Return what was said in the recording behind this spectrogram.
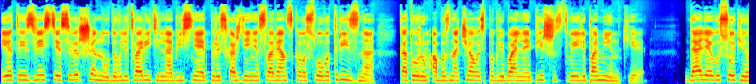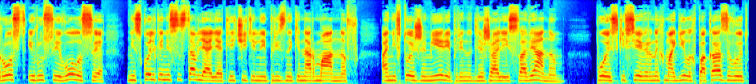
и это известие совершенно удовлетворительно объясняет происхождение славянского слова «тризна», которым обозначалось погребальное пиршество или поминки. Далее высокий рост и русые волосы нисколько не составляли отличительные признаки норманнов, они в той же мере принадлежали и славянам. Поиски в северных могилах показывают,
